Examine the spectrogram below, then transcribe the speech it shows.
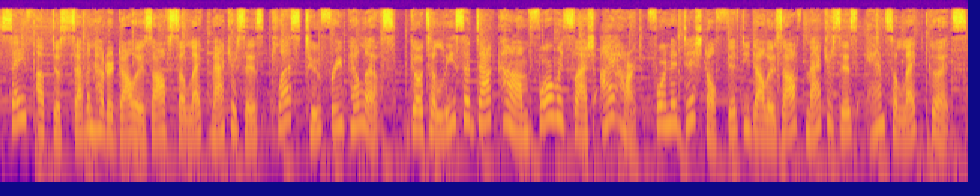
save up to $700 off select mattresses plus two free pillows. Go to leesa.com forward slash iHeart for an additional $50 off mattresses and select goods.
